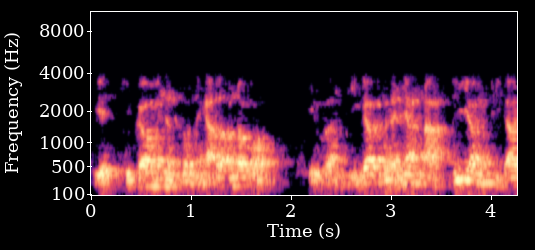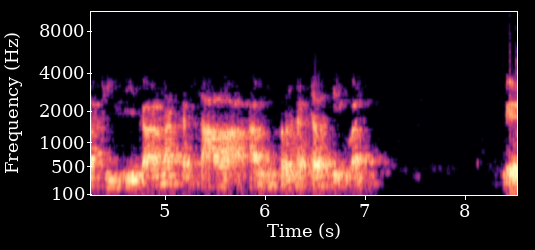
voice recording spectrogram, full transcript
ya, juga menyentuh neng alam nopo hewan. Sehingga banyak nabi yang diadili karena kesalahan terhadap hewan. Ya,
